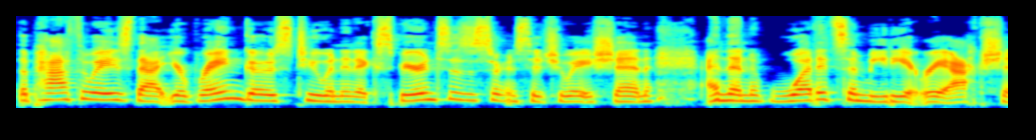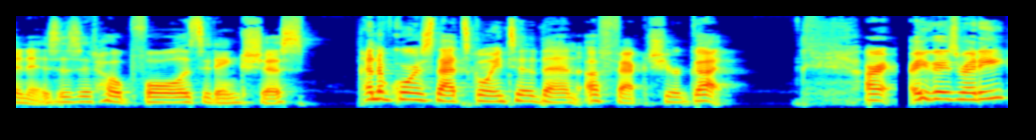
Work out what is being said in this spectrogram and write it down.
the pathways that your brain goes to when it experiences a certain situation and then what its immediate reaction is. Is it hopeful? Is it anxious? And of course, that's going to then affect your gut. All right. Are you guys ready?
